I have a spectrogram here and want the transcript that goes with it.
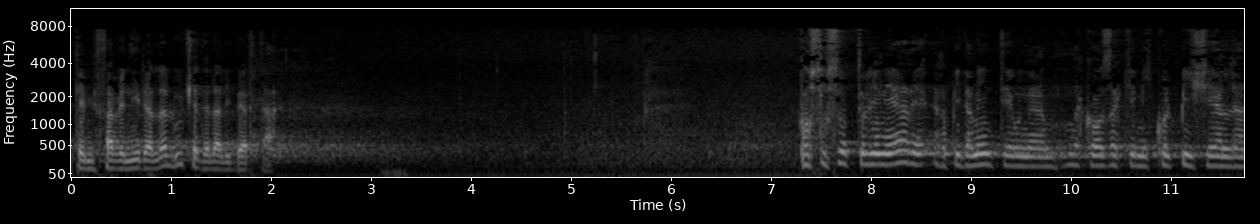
che mi fa venire alla luce della libertà. Posso sottolineare rapidamente una, una, cosa che mi colpisce al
